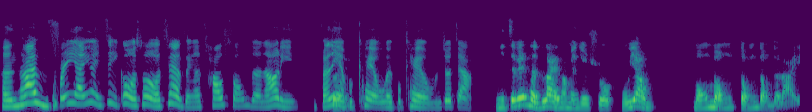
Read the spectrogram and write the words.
很还很 free 啊，因为你自己跟我说，我现在整个超松的，然后你反正也不 care，我也不 care，我们就这样。你这边的 line 上面就说不要懵懵懂懂的来，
